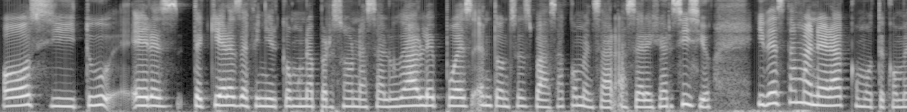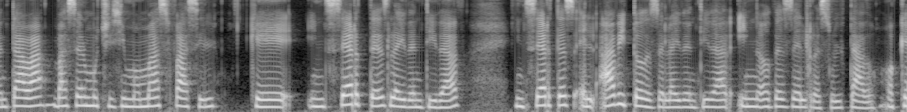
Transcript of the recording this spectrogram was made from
O si tú eres, te quieres definir como una persona saludable, pues entonces vas a comenzar a hacer ejercicio. Y de esta manera, como te comentaba, va a ser muchísimo más fácil que insertes la identidad, insertes el hábito desde la identidad y no desde el resultado, ¿ok?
